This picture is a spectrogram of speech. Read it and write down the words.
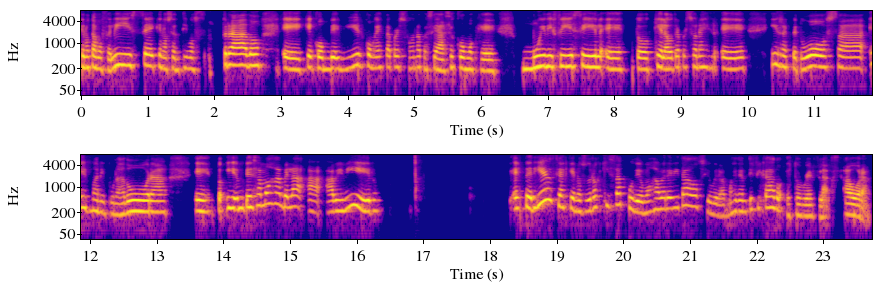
que no estamos felices, que nos sentimos frustrados, eh, que convivir con esta persona pues se hace como que muy difícil, esto, que la otra persona es irrespetuosa, es manipuladora, esto, y empezamos a, a, a vivir experiencias que nosotros quizás pudiéramos haber evitado si hubiéramos identificado estos red flags. Ahora,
